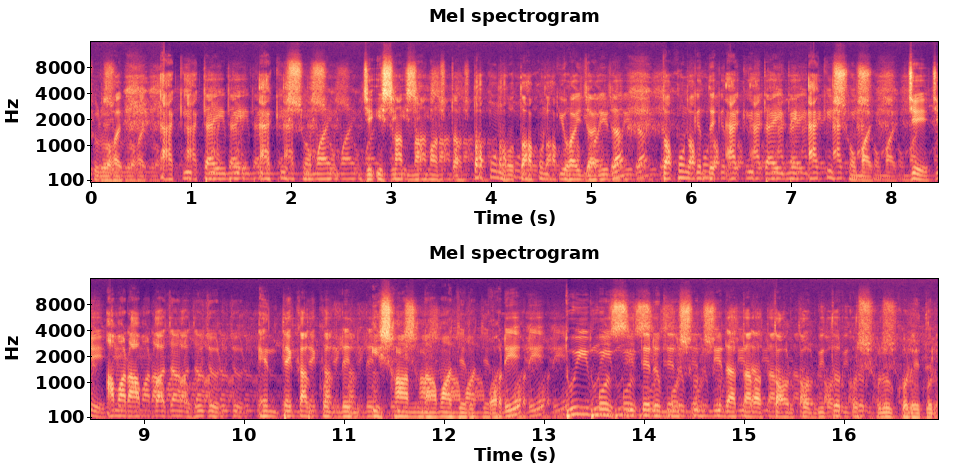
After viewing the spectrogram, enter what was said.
শুরু হয়। একই টাইমে একই সময় যে ঈশান নামাজটা তখন হতো, তখন কি হয় জানি না তখন কিন্তু একই টাইমে একই সময় যে আমার আব্বাজান হুজুর ইন্তেকাল করলেন ঈশান নামাজের পরে দুই মসজিদের মুসল্লিরা তারা তর্ক বিতর্ক শুরু করে দিল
